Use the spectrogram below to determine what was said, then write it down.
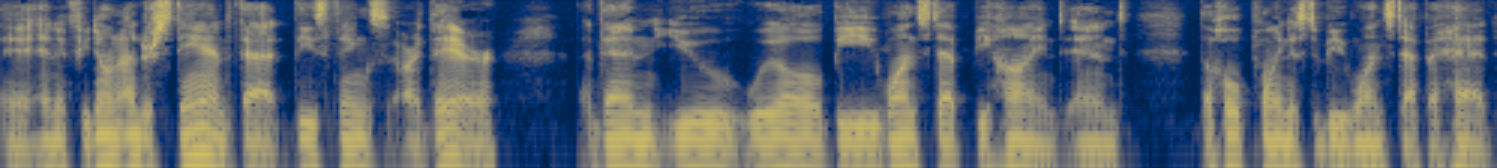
and if you don't understand that these things are there then you will be one step behind and the whole point is to be one step ahead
